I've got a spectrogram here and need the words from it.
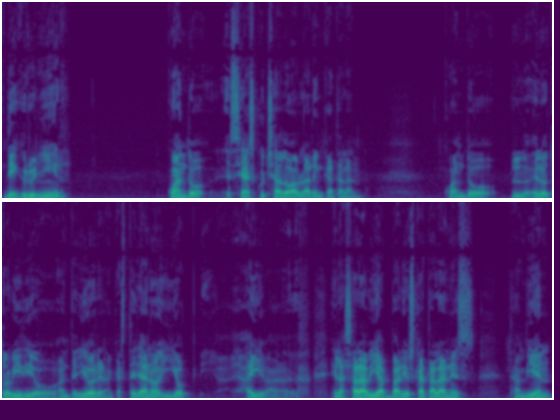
de gruñir cuando se ha escuchado hablar en catalán. Cuando el otro vídeo anterior era castellano y yo ahí en la sala había varios catalanes también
